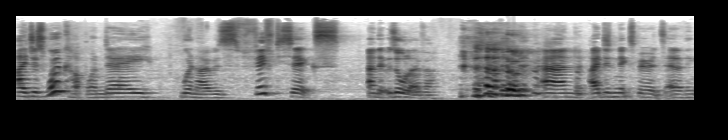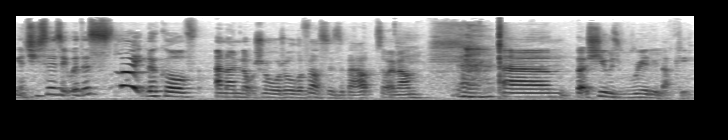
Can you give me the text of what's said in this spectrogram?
I just woke up one day when I was 56 and it was all over. and I didn't experience anything. And she says it with a slight look of, and I'm not sure what all the fuss is about, sorry, mum. Um, but she was really lucky.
